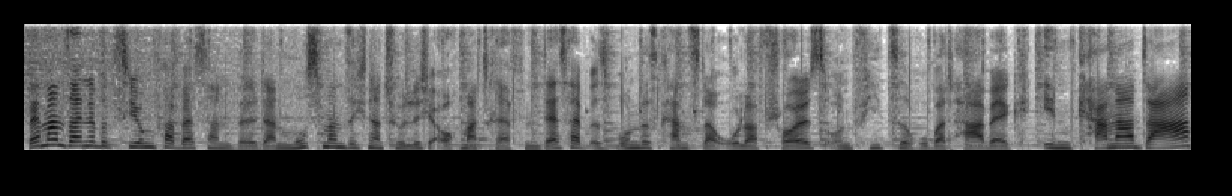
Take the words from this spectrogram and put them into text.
Wenn man seine Beziehung verbessern will, dann muss man sich natürlich auch mal treffen. Deshalb ist Bundeskanzler Olaf Scholz und Vize Robert Habeck in Kanada.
